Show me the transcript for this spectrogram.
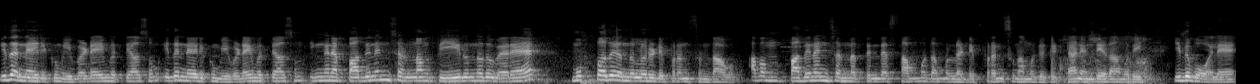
ഇതന്നെയായിരിക്കും ഇവിടെയും വ്യത്യാസം ഇതന്നെയായിരിക്കും ഇവിടെയും വ്യത്യാസം. ഇങ്ങനെ പതിനഞ്ചെണ്ണം തീരുന്നത് വരെ മുപ്പത് എന്നുള്ളൊരു ഡിഫറൻസ് ഉണ്ടാകും അപ്പം പതിനഞ്ചെണ്ണത്തിന്റെ സമ്മ് തമ്മിലുള്ള ഡിഫറൻസ് നമുക്ക് കിട്ടാൻ എന്ത് ചെയ്താൽ മതി? ഇതുപോലെ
